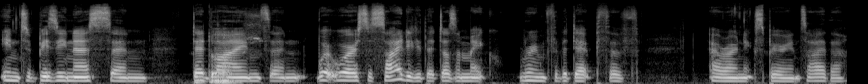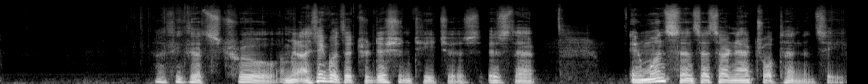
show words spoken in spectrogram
into busyness and deadlines and we're, we're a society that doesn't make room for the depth of our own experience either I think that's true. I mean, I think what the tradition teaches is that, in one sense, that's our natural tendency,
